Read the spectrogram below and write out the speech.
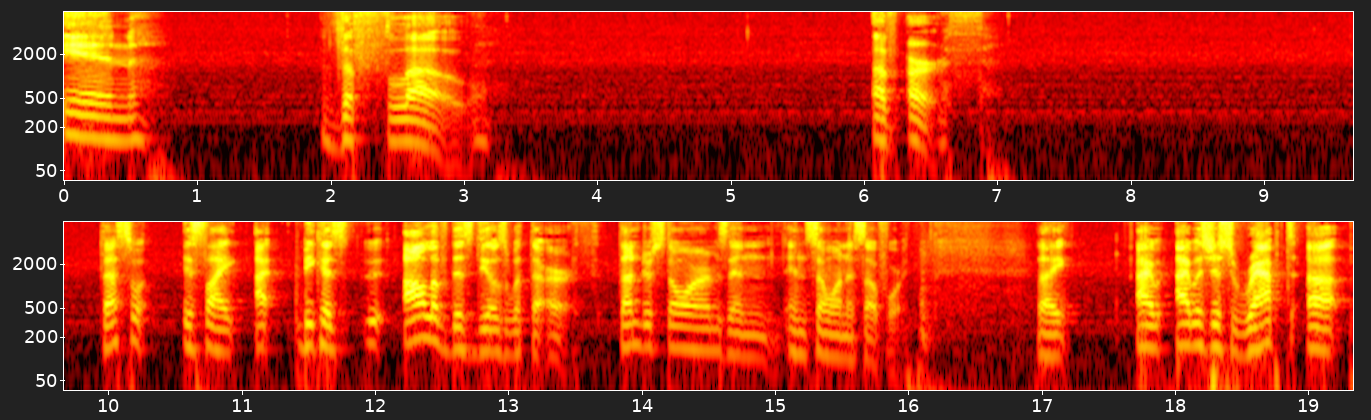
in the flow of earth that's what it's like. I, because all of this deals with the earth, thunderstorms, and and so on and so forth. Like I I was just wrapped up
